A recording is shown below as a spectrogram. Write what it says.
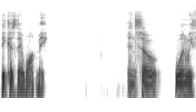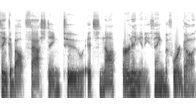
because they want me. And so when we think about fasting too, it's not earning anything before God.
